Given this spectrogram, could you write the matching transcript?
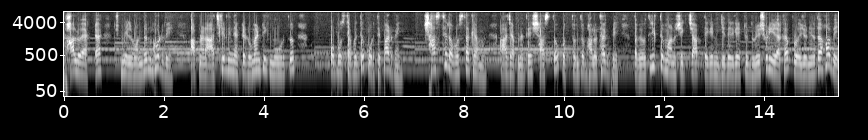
ভালো একটা মেলবন্ধন ঘটবে। আপনারা আজকের দিনে একটা রোমান্টিক মুহূর্ত উপস্থাপিত করতে পারবেন। স্বাস্থ্যের অবস্থা কেমন? আজ আপনাদের স্বাস্থ্য অত্যন্ত ভালো থাকবে, তবে অতিরিক্ত মানসিক চাপ থেকে নিজেদেরকে একটু দূরে সরিয়ে রাখা প্রয়োজনীয়তা হবে।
